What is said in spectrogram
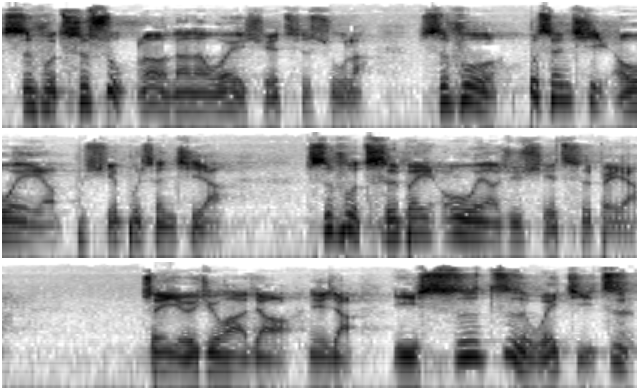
师傅吃素哦，当然我也学吃素了。师傅不生气，我也要学不生气啊。师傅慈悲，我也要去学慈悲啊。所以有一句话叫那叫以师智为己智。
